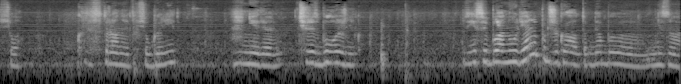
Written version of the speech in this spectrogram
Все. Как странно это все горит. Нереально. Через булыжник. Если бы оно реально поджигало, тогда бы, не знаю,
